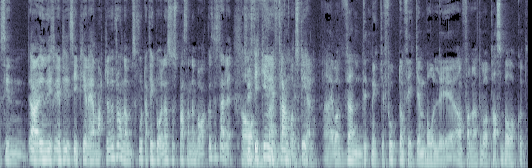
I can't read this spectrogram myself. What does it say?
sin... Ja, i princip hela matchen från dem, så fort han fick bollen så passade han den bakåt istället. Så Ja, vi fick ingen väldigt framåtspel. mycket. Nej, det var väldigt mycket. Fort de fick en boll i anfallen, att det var pass bakåt.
